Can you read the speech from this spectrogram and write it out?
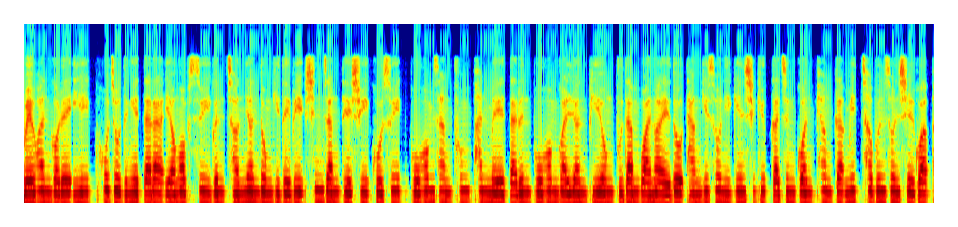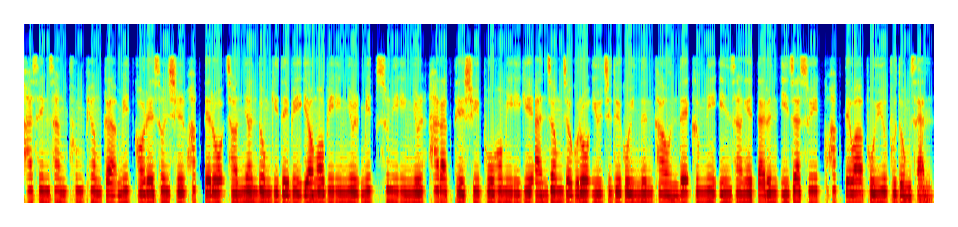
외환거래 이익 호조 등에 따라 영업수익은 전년 동기 대비 신장 대시 고수익 보험 상품 판매에 따른 보험 관련 비용 부담 완화에도 당기손익인식 유가증권 평가 및 처분 손실과 파생 상품 평가 및 거래 손실 확대로 전년 동기 대비 영업이익률 및 순이익률 하락 대시 보험이익이 안정적으로 유지되고 있는 가운데 금리 인상에 따른 이자 수익 확대와 보유 부동산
